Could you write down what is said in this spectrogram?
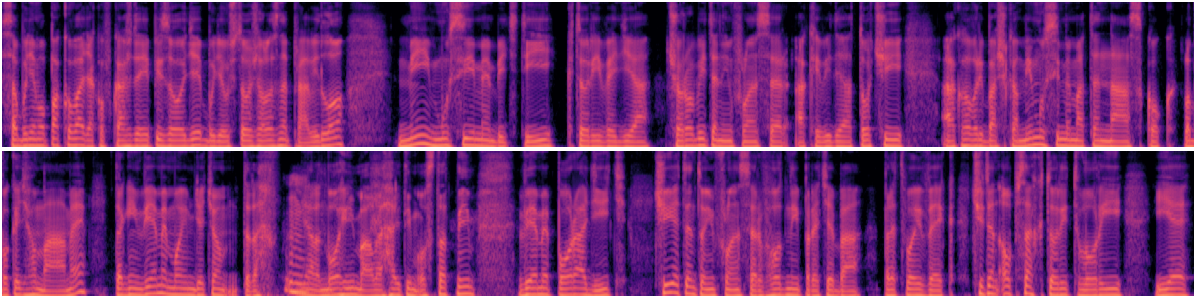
sa budem opakovať ako v každej epizóde, bude už to železné pravidlo. My musíme byť tí, ktorí vedia, čo robí ten influencer, aké videá točí. A ako hovorí Baška, my musíme mať ten náskok, lebo keď ho máme, tak im vieme mojim deťom, teda mm. nielen mojim, ale aj tým ostatným, vieme poradiť, či je tento influencer vhodný pre teba, pre tvoj vek, či ten obsah, ktorý tvorí, je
